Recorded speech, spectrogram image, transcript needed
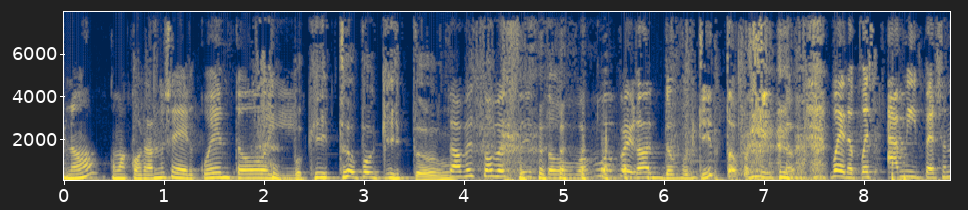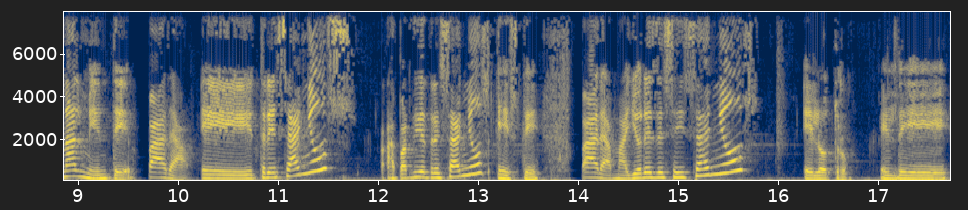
¿no? Como acordándose del cuento y... Poquito a poquito. ¿Sabes, suavecito? Vamos pegando poquito a poquito. Bueno, pues a mí personalmente, para eh, tres años, a partir de tres años, este. Para mayores de seis años, el otro. el de,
